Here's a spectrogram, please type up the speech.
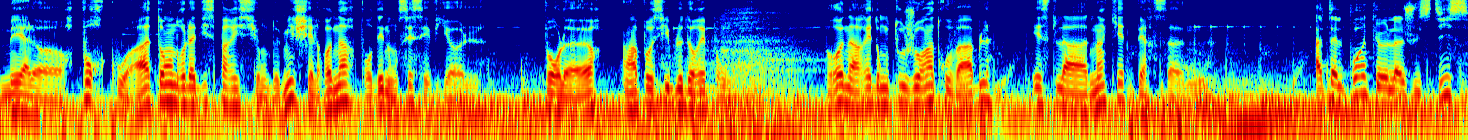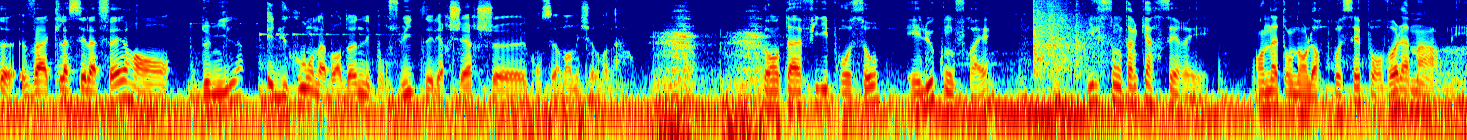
Mais alors, pourquoi attendre la disparition de Michel Renard pour dénoncer ces viols? Pour l'heure, impossible de répondre. Renard est donc toujours introuvable et cela n'inquiète personne. À tel point que la justice va classer l'affaire en 2000 et du coup on abandonne les poursuites et les recherches euh, concernant Michel Renard. Quant à Philippe Rousseau et Luc Onfray, ils sont incarcérés en attendant leur procès pour vol à main armée.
